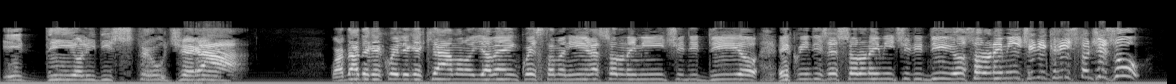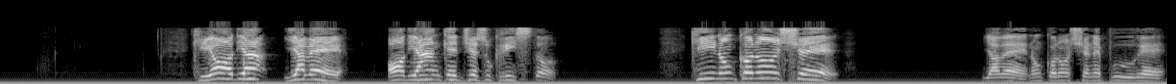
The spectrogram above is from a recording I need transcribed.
Il Dio li distruggerà. Guardate che quelli che chiamano Yahweh in questa maniera sono nemici di Dio e quindi se sono nemici di Dio sono nemici di Cristo Gesù. Chi odia Yahweh odia anche Gesù Cristo. Chi non conosce Yahweh non conosce neppure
